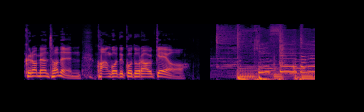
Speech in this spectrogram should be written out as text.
그러면 저는 광고 듣고 돌아올게요. Kiss the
